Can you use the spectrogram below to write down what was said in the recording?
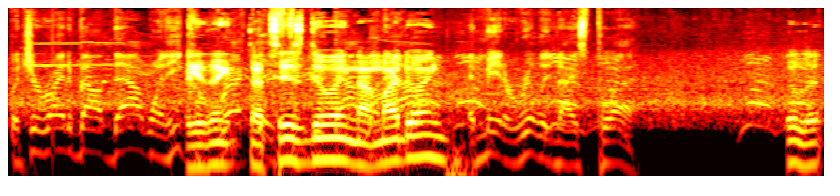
But you're right about that one. He You think that's his doing, not my doing? And made a really nice play. Feel it.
